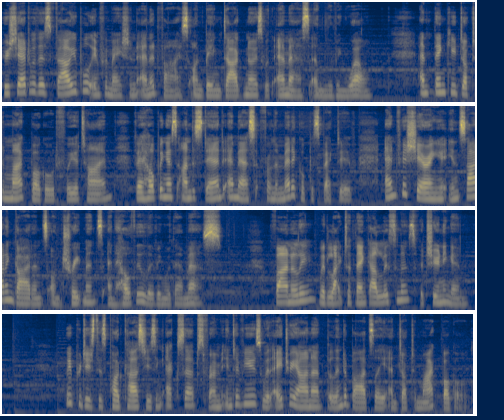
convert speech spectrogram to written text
who shared with us valuable information and advice on being diagnosed with MS and living well. And thank you, Dr. Mike Boggild, for your time, for helping us understand MS from the medical perspective, and for sharing your insight and guidance on treatments and healthy living with MS. Finally, we'd like to thank our listeners for tuning in. We produce this podcast using excerpts from interviews with Adriana, Belinda Bardsley, and Dr. Mike Boggild.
